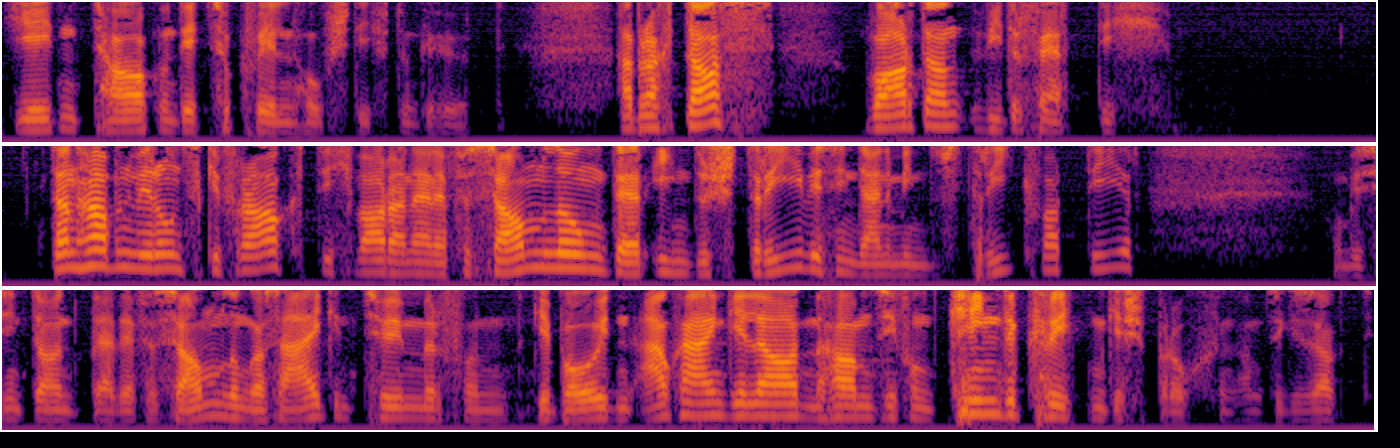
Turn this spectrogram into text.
jeden Tag und jetzt zur Quellenhofstiftung gehört. Aber auch das war dann wieder fertig. Dann haben wir uns gefragt, ich war an einer Versammlung der Industrie, wir sind in einem Industriequartier und wir sind dann bei der Versammlung als Eigentümer von Gebäuden auch eingeladen, haben sie von Kinderkrippen gesprochen, haben sie gesagt,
